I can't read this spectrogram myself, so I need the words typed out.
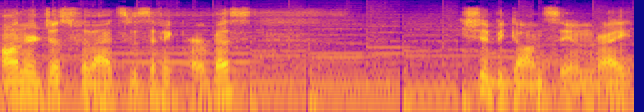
on her just for that specific purpose. He should be gone soon, right?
